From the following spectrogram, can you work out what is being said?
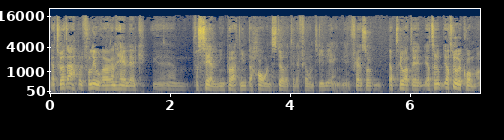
jag tror att Apple förlorar en hel del eh, försäljning på att inte ha en större telefon tillgänglig. Så jag, tror att det, jag, tror, jag tror det kommer.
